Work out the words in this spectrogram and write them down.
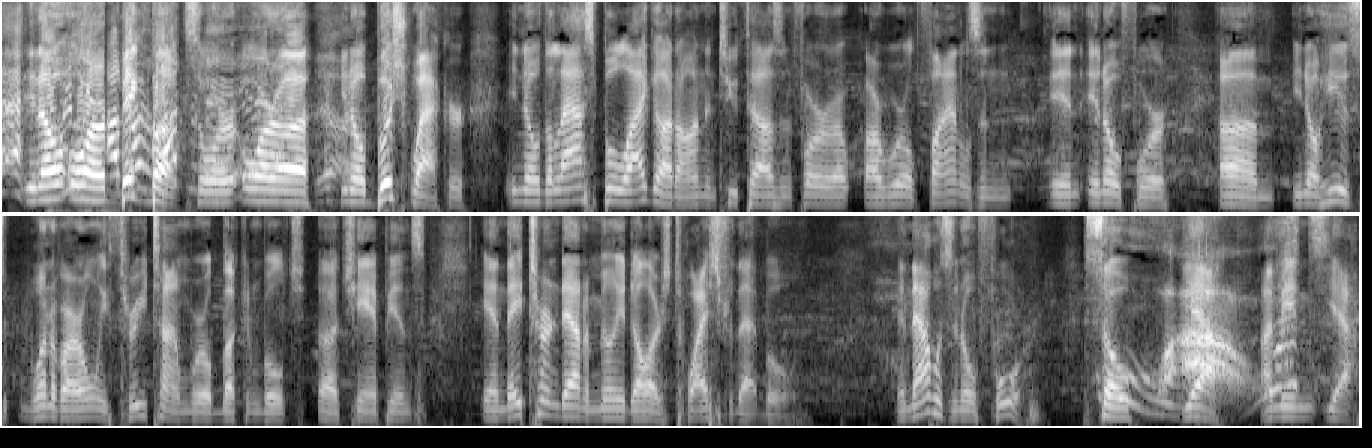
you know, or I big bucks, lots of or that, or yeah. uh, you know, bushwhacker. You know, the last bull I got on in 2004, our, our world finals in in, in 04, um, you know, he was one of our only three-time world bucking bull ch- uh, champions, and they turned down a million dollars twice for that bull, and that was in 04. So yeah, I mean, yeah,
